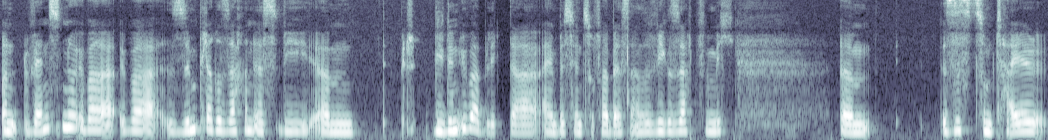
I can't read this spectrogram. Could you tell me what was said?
Und wenn es nur über, über simplere Sachen ist, wie, ähm, wie den Überblick da ein bisschen zu verbessern. Also wie gesagt, für mich ähm, ist es zum Teil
